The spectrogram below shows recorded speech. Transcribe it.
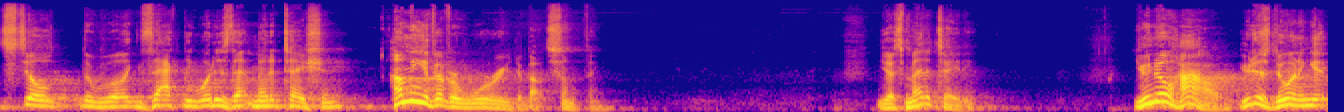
still, well, exactly what is that meditation? How many have ever worried about something? Yes, meditating. You know how, you're just doing it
